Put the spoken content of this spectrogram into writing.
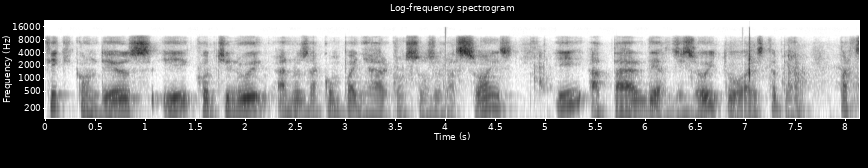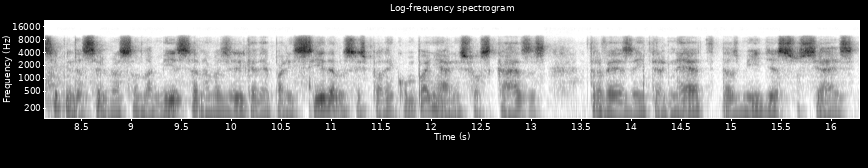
Fique com Deus e continue a nos acompanhar com suas orações e à tarde, às 18 horas também, participem da celebração da missa na Basílica de Aparecida. Vocês podem acompanhar em suas casas através da internet, das mídias sociais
